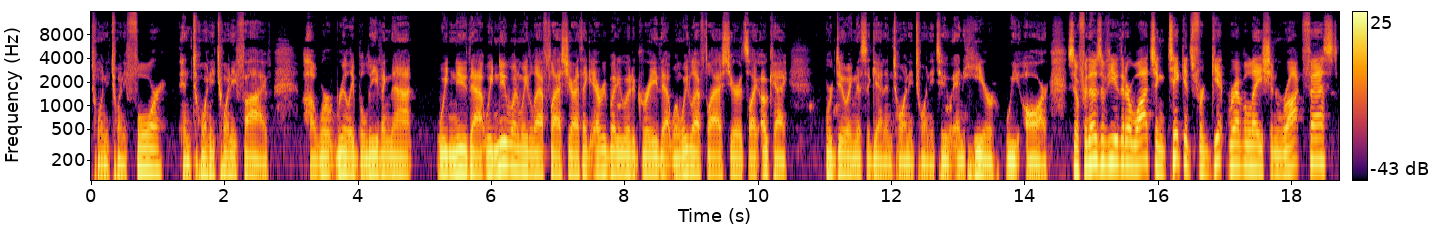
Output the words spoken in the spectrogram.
2024, and 2025. Uh, we're really believing that. We knew that. We knew when we left last year. I think everybody would agree that when we left last year, it's like, okay, we're doing this again in 2022. And here we are. So, for those of you that are watching, tickets for Get Revelation Rockfest,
